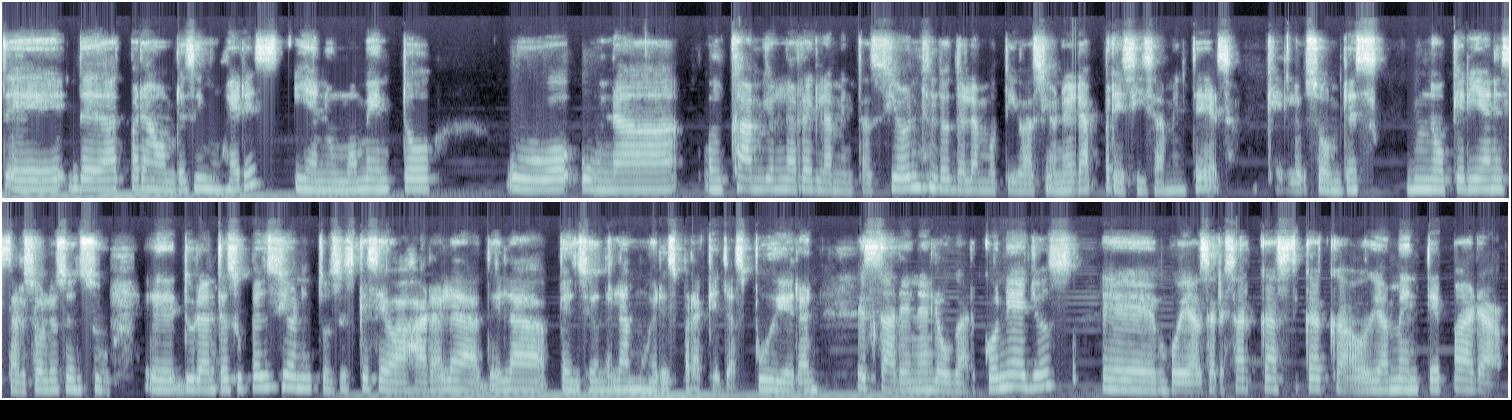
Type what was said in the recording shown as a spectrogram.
de, edad para hombres y mujeres y en un momento hubo una, un cambio en la reglamentación donde la motivación era precisamente esa, que los hombres no querían estar solos eh, durante su pensión, entonces que se bajara la edad de la pensión de las mujeres para que ellas pudieran estar en el hogar con ellos. Eh, voy a ser sarcástica acá, obviamente, para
